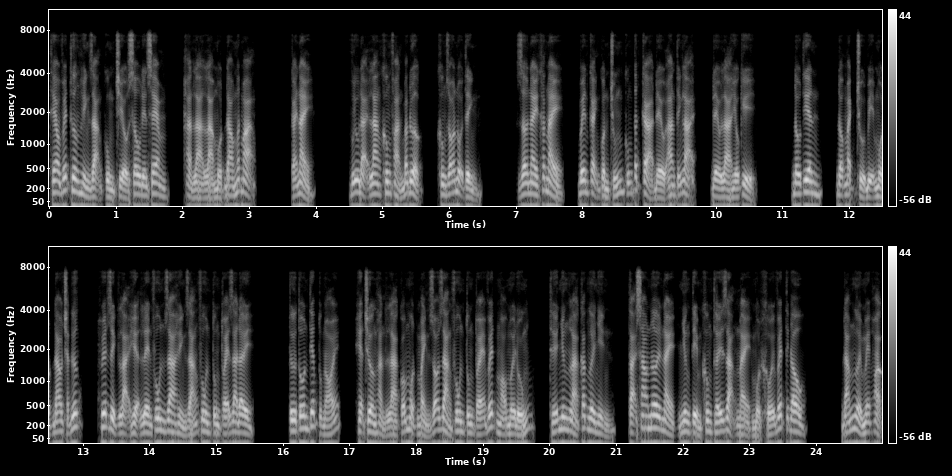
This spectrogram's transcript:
Theo vết thương hình dạng cùng chiều sâu đến xem, hẳn là là một đao mất mạng. Cái này, vưu đại lang không phản bắt được, không rõ nội tình. Giờ này khắc này, bên cạnh quần chúng cũng tất cả đều an tĩnh lại, đều là hiếu kỳ đầu tiên, động mạch chủ bị một đao chặt đứt, huyết dịch lại hiện lên phun ra hình dáng phun tung tóe ra đây. Từ tôn tiếp tục nói, hiện trường hẳn là có một mảnh rõ ràng phun tung tóe vết máu mới đúng, thế nhưng là các ngươi nhìn, tại sao nơi này nhưng tìm không thấy dạng này một khối vết tích đâu? Đám người mê hoặc.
